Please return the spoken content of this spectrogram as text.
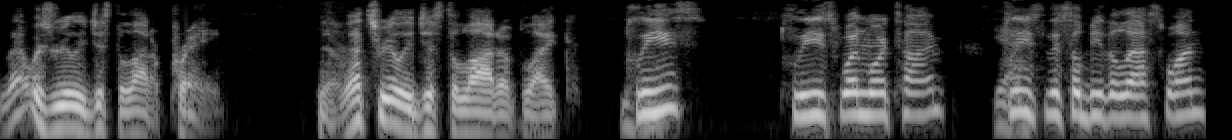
that was really just a lot of praying. No, that's really just a lot of like, hmm please, please, one more time. Yeah. Please, this will be the last one.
